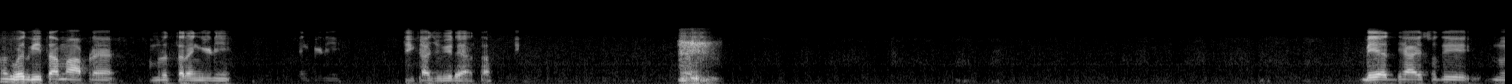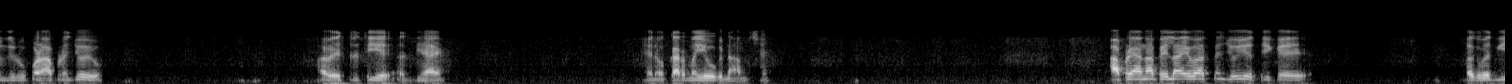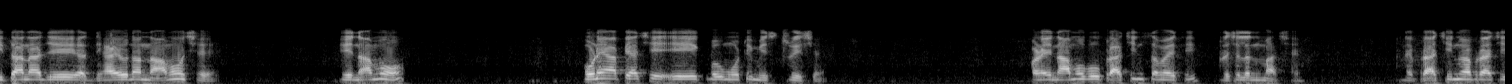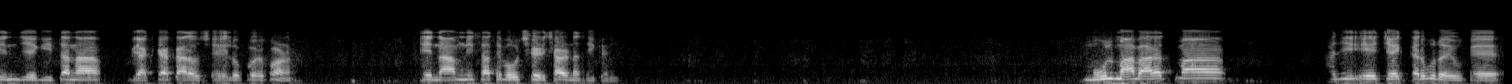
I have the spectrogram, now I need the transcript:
ભગવદ્ ગીતામાં આપણે અમૃત તરંગીણી ટીકા જોઈ રહ્યા હતા. બે અધ્યાય સુધીનું નિરૂપણ આપણે જોયું. હવે તૃતીય અધ્યાય. એનો કર્મયોગ નામ છે. આપણે આના પહેલા એ વાતને જોઈ હતી કે ભગવદ્ ગીતાના જે અધ્યાયોના નામો છે, એ નામો કોણે આપ્યા છે એ એક બહુ મોટી મિસ્ટ્રી છે. પણ એ નામો બહુ પ્રાચીન સમયથી પ્રચલનમાં છે. અને પ્રાચીનમાં પ્રાચીન જે ગીતાના વ્યાખ્યાકારો છે એ લોકોએ પણ એ નામની સાથે બહુ છેડછાડ નથી કરી. મૂળ મહાભારતમાં હજી એ ચેક કરવું રહ્યું કે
